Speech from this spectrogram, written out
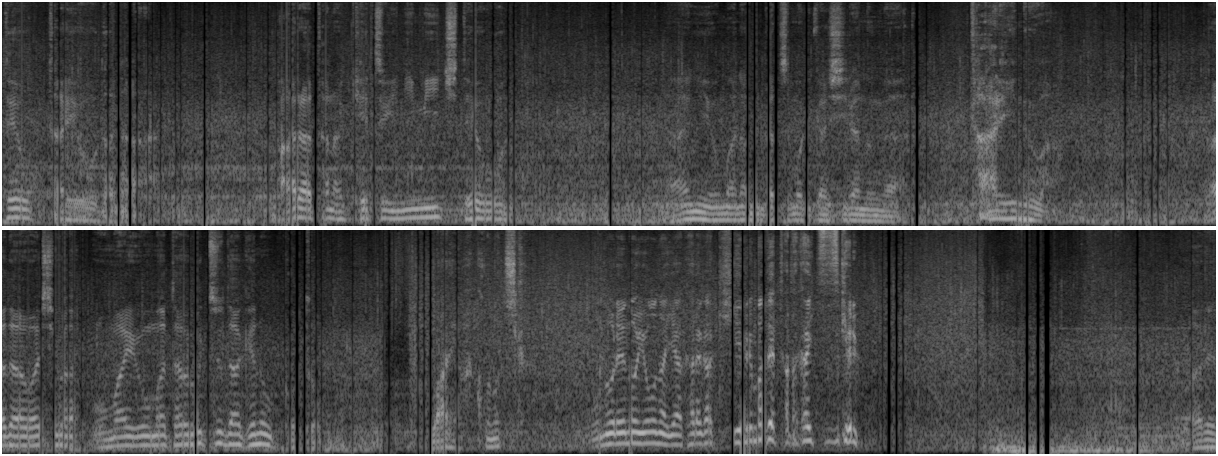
ておったようだな。新たな決意に満ちておる。何を学んだつもりか知らぬが足りぬわ。ただわしはお前をまた撃つだけのこと。我はこの地から己のような輩が消えるまで戦い続ける。我のよ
